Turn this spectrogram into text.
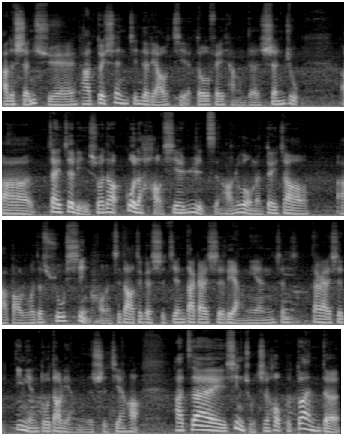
他的神学、他对圣经的了解都非常的深入啊、在这里说到过了好些日子哈，如果我们对照。啊，保罗的书信，我们知道这个时间大概是两年，甚至大概是一年多到两年的时间哈。他在信主之后，不断的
